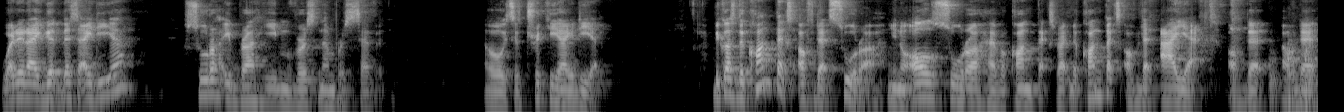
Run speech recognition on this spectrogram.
Where did I get this idea? Surah Ibrahim, verse number seven. Oh, it's a tricky idea. Because the context of that surah, you know, all surah have a context, right? The context of that ayat, of that, of that.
